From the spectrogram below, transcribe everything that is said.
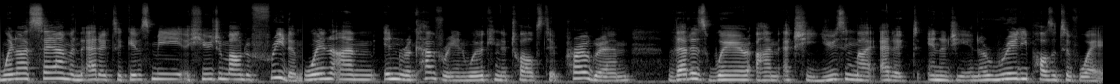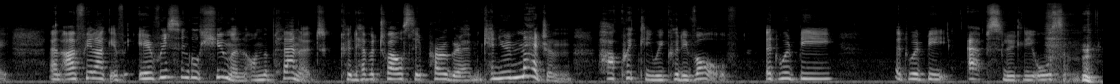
when I say I'm an addict, it gives me a huge amount of freedom. When I'm in recovery and working a 12 step program, that is where I'm actually using my addict energy in a really positive way. And I feel like if every single human on the planet could have a 12 step program, can you imagine how quickly we could evolve? It would be it would be absolutely awesome.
